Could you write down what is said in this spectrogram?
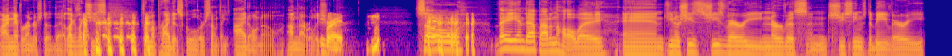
I never understood that. Like like she's from a private school or something. I don't know. I'm not really sure. Right. So they end up out in the hallway, and you know she's she's very nervous, and she seems to be very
